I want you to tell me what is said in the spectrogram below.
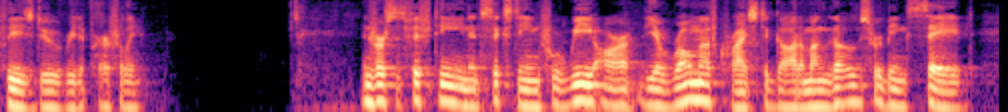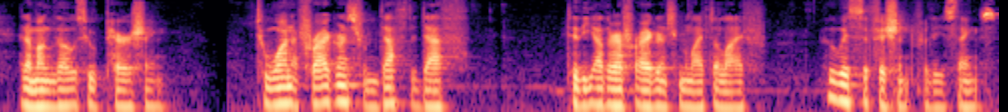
please do read it prayerfully. In verses 15 and 16, for we are the aroma of Christ to God among those who are being saved and among those who are perishing. To one, a fragrance from death to death, to the other, a fragrance from life to life. Who is sufficient for these things?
